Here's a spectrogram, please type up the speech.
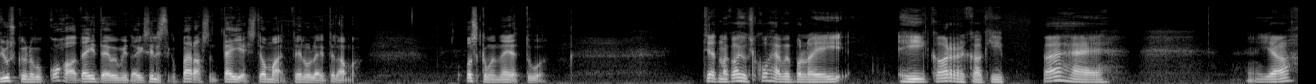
justkui nagu kohatäide või midagi sellist, aga pärast on täiesti omaette elu läinud elama. oska mõnda näidet tuua? tead, ma kahjuks kohe võib-olla ei, ei kargagi pähe, jah,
